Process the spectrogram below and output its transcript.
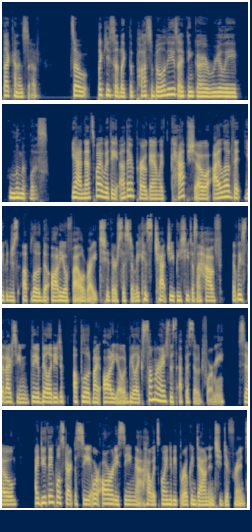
that kind of stuff. So, like you said, like the possibilities I think are really limitless. Yeah. And that's why with the other program with Capsho, I love that you can just upload the audio file right to their system because ChatGPT doesn't have, at least that I've seen, the ability to upload my audio and be like, summarize this episode for me. So I do think we'll start to see, we're already seeing that, how it's going to be broken down into different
